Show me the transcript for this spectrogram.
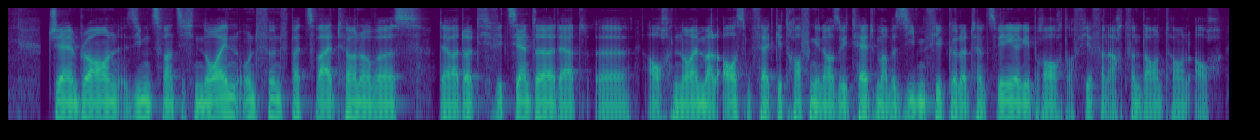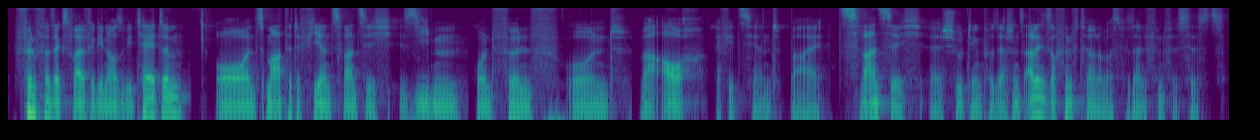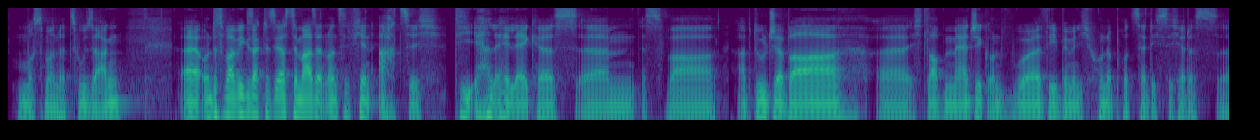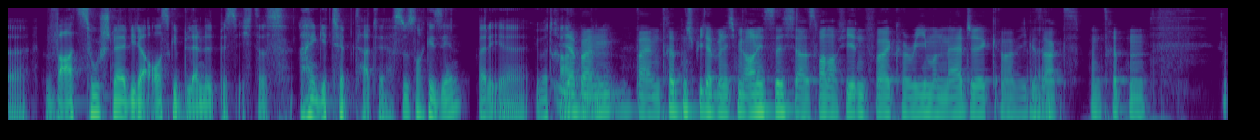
Jalen Brown 27, 9 und 5 bei zwei Turnovers. Der war deutlich effizienter. Der hat äh, auch neunmal aus dem Feld getroffen, genauso wie Tatum, aber sieben Field Goal Attempts weniger gebraucht. Auch vier von acht von Downtown, auch fünf von sechs Pfeife, genauso wie Tatum. Und Smart hatte 24, 7 und 5 und war auch effizient bei 20 äh, Shooting Possessions. Allerdings auch 5 Turnovers für seine 5 Assists, muss man dazu sagen. Äh, und es war, wie gesagt, das erste Mal seit 1984 die LA Lakers. Ähm, es war Abdul Jabbar, äh, ich glaube Magic und Worthy, bin mir nicht hundertprozentig sicher. Das äh, war zu schnell wieder ausgeblendet, bis ich das eingetippt hatte. Hast du es noch gesehen bei der äh, Übertragung? Ja, beim, beim dritten Spieler bin ich mir auch nicht sicher. Es waren auf jeden Fall Kareem und Magic, aber wie gesagt, beim dritten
